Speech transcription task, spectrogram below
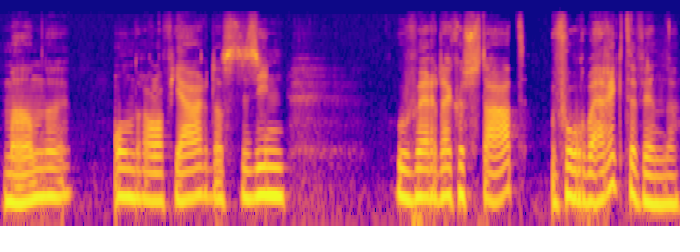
maanden, anderhalf jaar. Dat is te zien hoe ver dat je staat voor werk te vinden.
